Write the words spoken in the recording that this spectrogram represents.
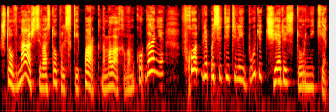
что в наш Севастопольский парк на Малаховом кургане вход для посетителей будет через турникет.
